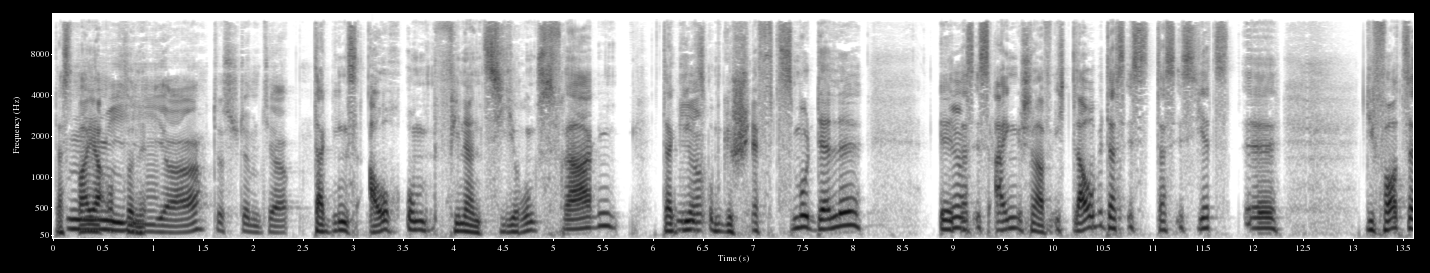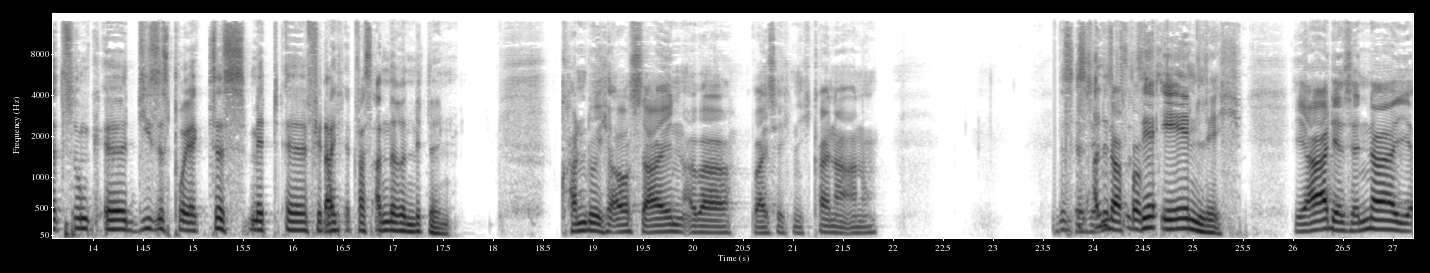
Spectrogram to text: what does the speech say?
Das war ja auch so eine, Ja, das stimmt, ja. Da ging es auch um Finanzierungsfragen, da ging es Ja. um Geschäftsmodelle. Äh, Ja. Das ist eingeschlafen. Ich glaube, das ist, das ist jetzt äh, die Fortsetzung äh, dieses Projektes mit äh, vielleicht etwas anderen Mitteln. Kann durchaus sein, aber weiß ich nicht, keine Ahnung. Das Der ist alles Sender ver- sehr ähnlich. Ja, der Sender, ja,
